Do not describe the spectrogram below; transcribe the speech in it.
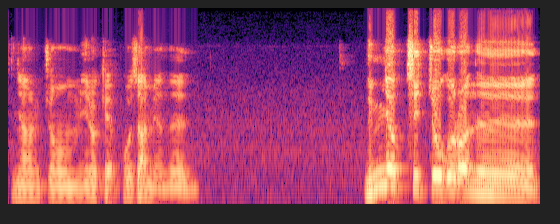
그냥 좀 이렇게 보자면은 능력치 쪽으로는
